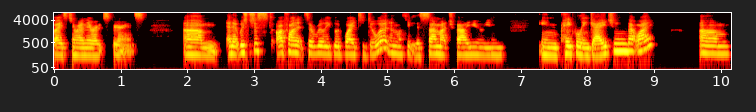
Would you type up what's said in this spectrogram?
based around their experience. Um, and it was just i find it's a really good way to do it. And i think there's so much value in in people engaging that way. Um,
